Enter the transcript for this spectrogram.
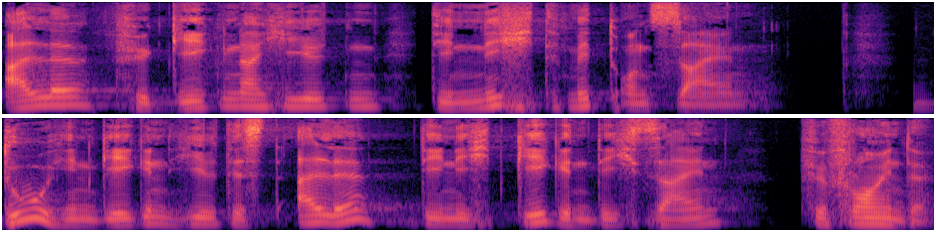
alle für Gegner hielten, die nicht mit uns seien. Du hingegen hieltest alle, die nicht gegen dich seien, für Freunde.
